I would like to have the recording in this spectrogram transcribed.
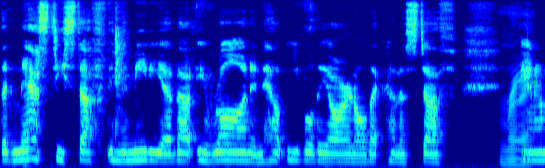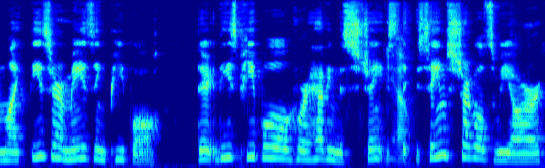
the nasty stuff in the media about Iran and how evil they are and all that kind of stuff. right. And I'm like, these are amazing people. They're, these people who are having the stra- Yeah. same struggles we are,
